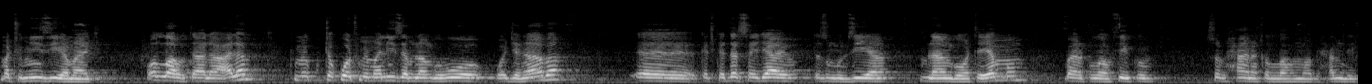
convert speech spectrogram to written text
matumizi ya maji. Wallahu ta'ala alam tutakuwa tumemaliza mlango huo wa janaba e, katika darsa ijayo tutazungumzia mlango wa tayammum barakallahu fikum subhanak allahumma bihamdik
